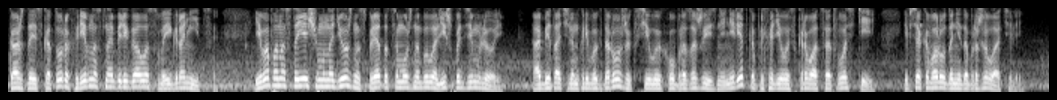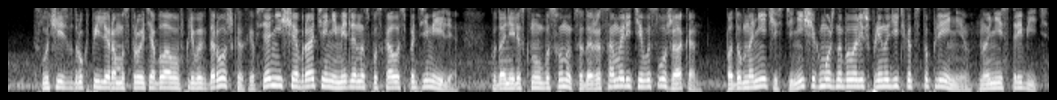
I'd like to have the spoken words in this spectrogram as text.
каждая из которых ревностно оберегала свои границы. Ибо по-настоящему надежно спрятаться можно было лишь под землей – обитателям кривых дорожек в силу их образа жизни нередко приходилось скрываться от властей и всякого рода недоброжелателей. Случись вдруг пиллером устроить облаву в кривых дорожках, и вся нищая братья немедленно спускалась в подземелье, куда не рискнул бы сунуться даже самый ретивый служака. Подобно нечисти, нищих можно было лишь принудить к отступлению, но не истребить.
